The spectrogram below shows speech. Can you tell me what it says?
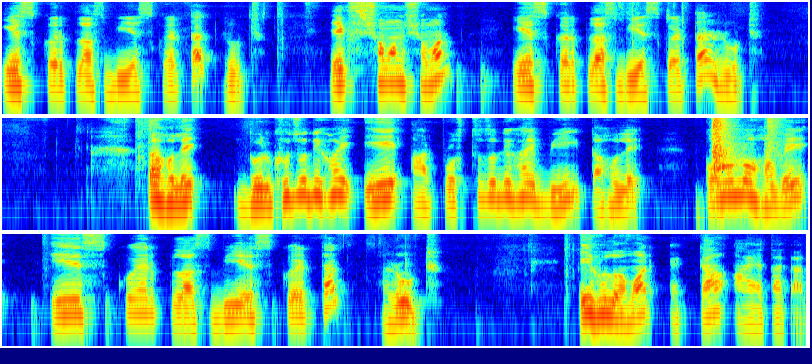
A square plus B square তার রুট এক্স সমান সমান A square plus B square তার রুট তাহলে দৈর্ঘ্য যদি হয় এ আর প্রস্থ যদি হয় বি তাহলে কর্ণ হবে A square plus B square তার রুট এই হলো আমার একটা আয়তাকার।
